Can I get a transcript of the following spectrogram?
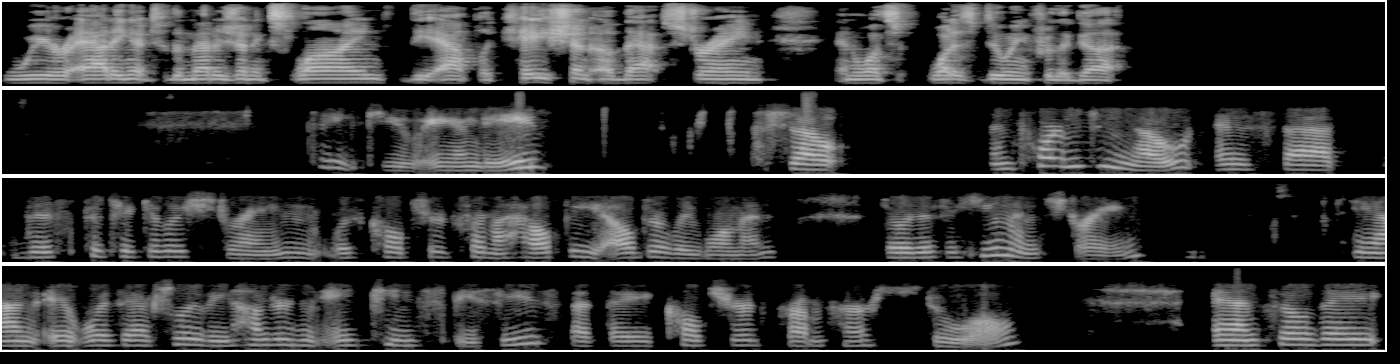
we're adding it to the Metagenics line, the application of that strain, and what's what it's doing for the gut. Thank you, Andy. So, important to note is that this particular strain was cultured from a healthy elderly woman. So, it is a human strain and it was actually the 118 species that they cultured from her stool. And so they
